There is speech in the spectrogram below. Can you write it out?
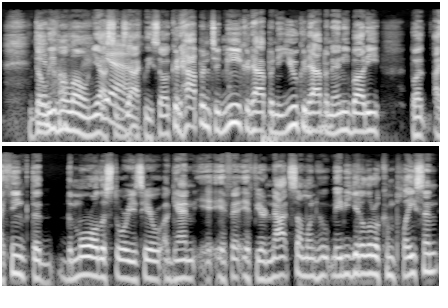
they'll leave know. them alone. Yes, Yeah. exactly. So it could happen to me. It could happen to you. Could happen to mm-hmm. anybody. But I think the the moral of the story is here again. If if you're not someone who maybe get a little complacent,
